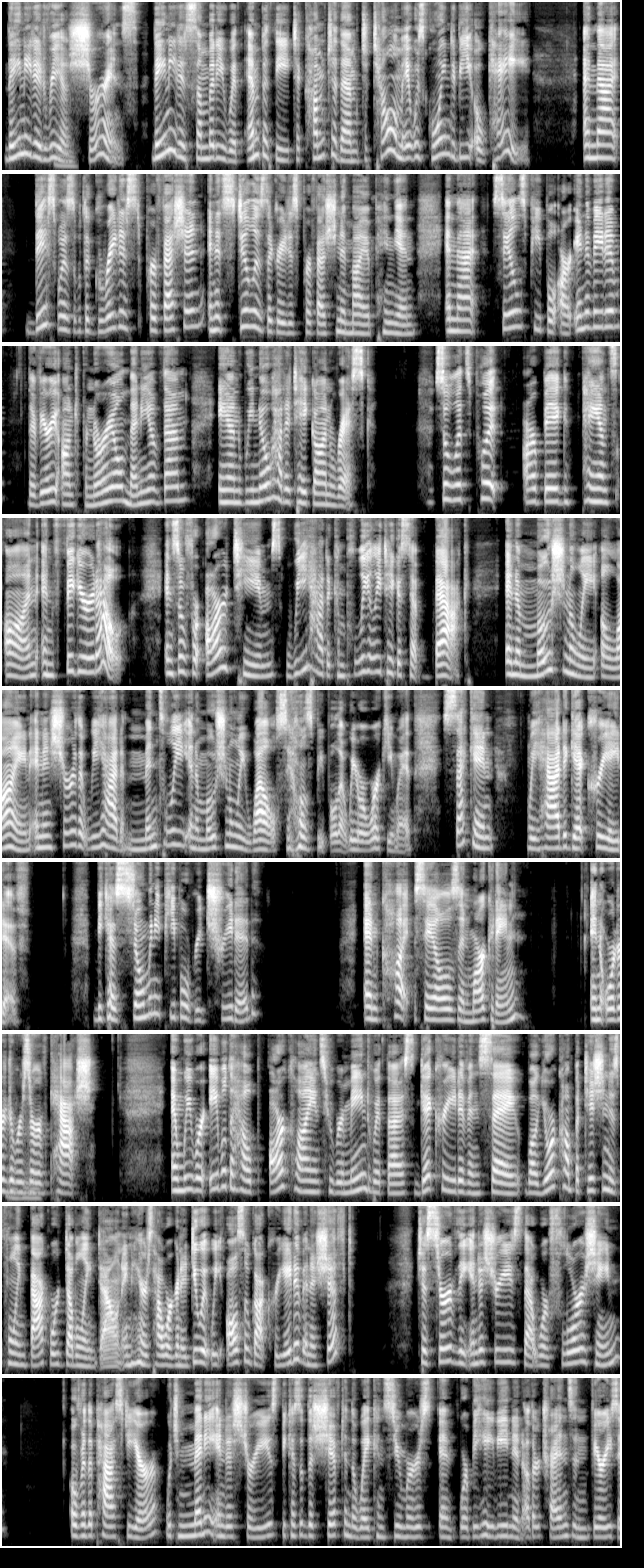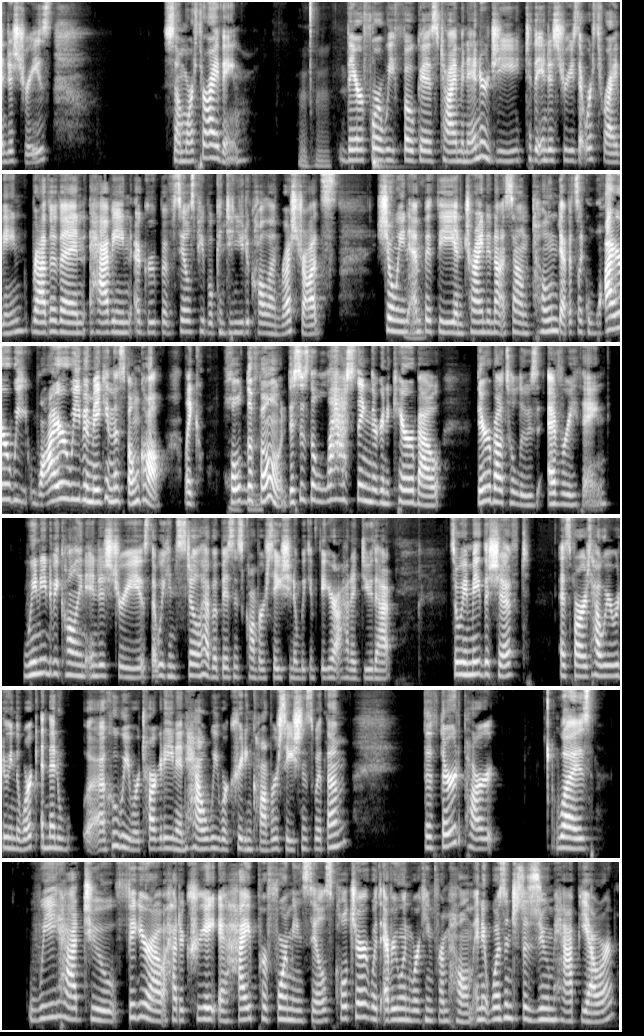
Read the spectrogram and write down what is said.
They needed mm. reassurance. Mm. They needed somebody with empathy to come to them to tell them it was going to be okay. And that this was the greatest profession, and it still is the greatest profession, in my opinion. And that salespeople are innovative, they're very entrepreneurial, many of them, and we know how to take on risk. So let's put our big pants on and figure it out. And so for our teams, we had to completely take a step back and emotionally align and ensure that we had mentally and emotionally well salespeople that we were working with. Second, we had to get creative because so many people retreated and cut sales and marketing in order to mm-hmm. reserve cash. And we were able to help our clients who remained with us get creative and say, well, your competition is pulling back, we're doubling down. And here's how we're going to do it. We also got creative in a shift to serve the industries that were flourishing over the past year, which many industries, because of the shift in the way consumers eh, were behaving and other trends in various industries, some were thriving. Mm-hmm. Therefore, we focus time and energy to the industries that were thriving rather than having a group of salespeople continue to call on restaurants showing right. empathy and trying to not sound tone deaf. It's like, why are we why are we even making this phone call? Like, hold the mm-hmm. phone. This is the last thing they're going to care about. They're about to lose everything. We need to be calling industries that we can still have a business conversation and we can figure out how to do that. So we made the shift as far as how we were doing the work and then uh, who we were targeting and how we were creating conversations with them. The third part was we had to figure out how to create a high performing sales culture with everyone working from home. And it wasn't just a Zoom happy hour.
